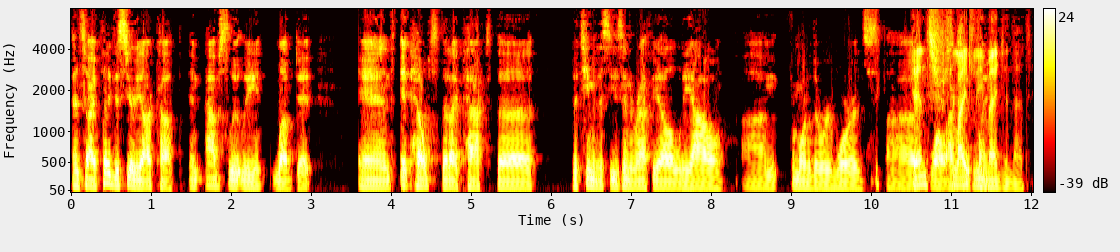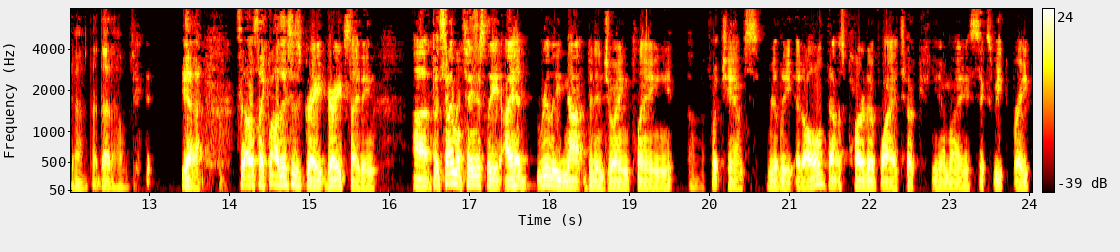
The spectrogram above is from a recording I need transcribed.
And so I played the Serie A Cup and absolutely loved it. And it helped that I packed the the team of the season, Rafael Leao, um, from one of the rewards. Uh, Can slightly imagine that. Yeah, that that helps. yeah. So I was like, wow, this is great, very exciting. Uh, but simultaneously, I had really not been enjoying playing uh, FUT champs really at all. That was part of why I took you know my six week break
